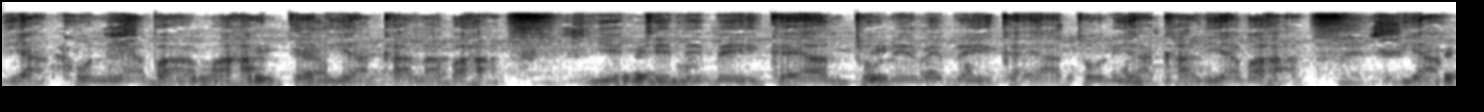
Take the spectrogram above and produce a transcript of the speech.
Yakoniaba, Mahantelia Kalabaha, Yetelebe, Kayantonebre, Kayatolia Kaliabaha, Riakolebe,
